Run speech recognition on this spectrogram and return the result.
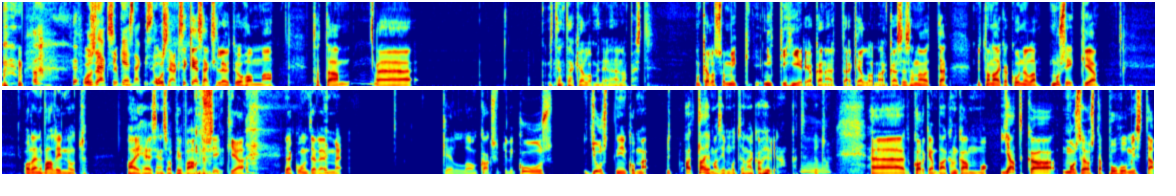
Useaksi kesäksi. Useaksi kesäksi löytyy hommaa. Tota, ää, miten tämä kello menee näin nopeasti? Mun kellossa on mikki, mikkihiiri, joka näyttää kellon aikaa. Se sanoo, että nyt on aika kuunnella musiikkia. Olen valinnut aiheeseen sopivaa musiikkia ja kuuntelemme. Kello on 20 yli 6, just niin kuin mä nyt taimasin muuten aika hyvin. Mm. Korkean paikan kammo jatkaa museosta puhumista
